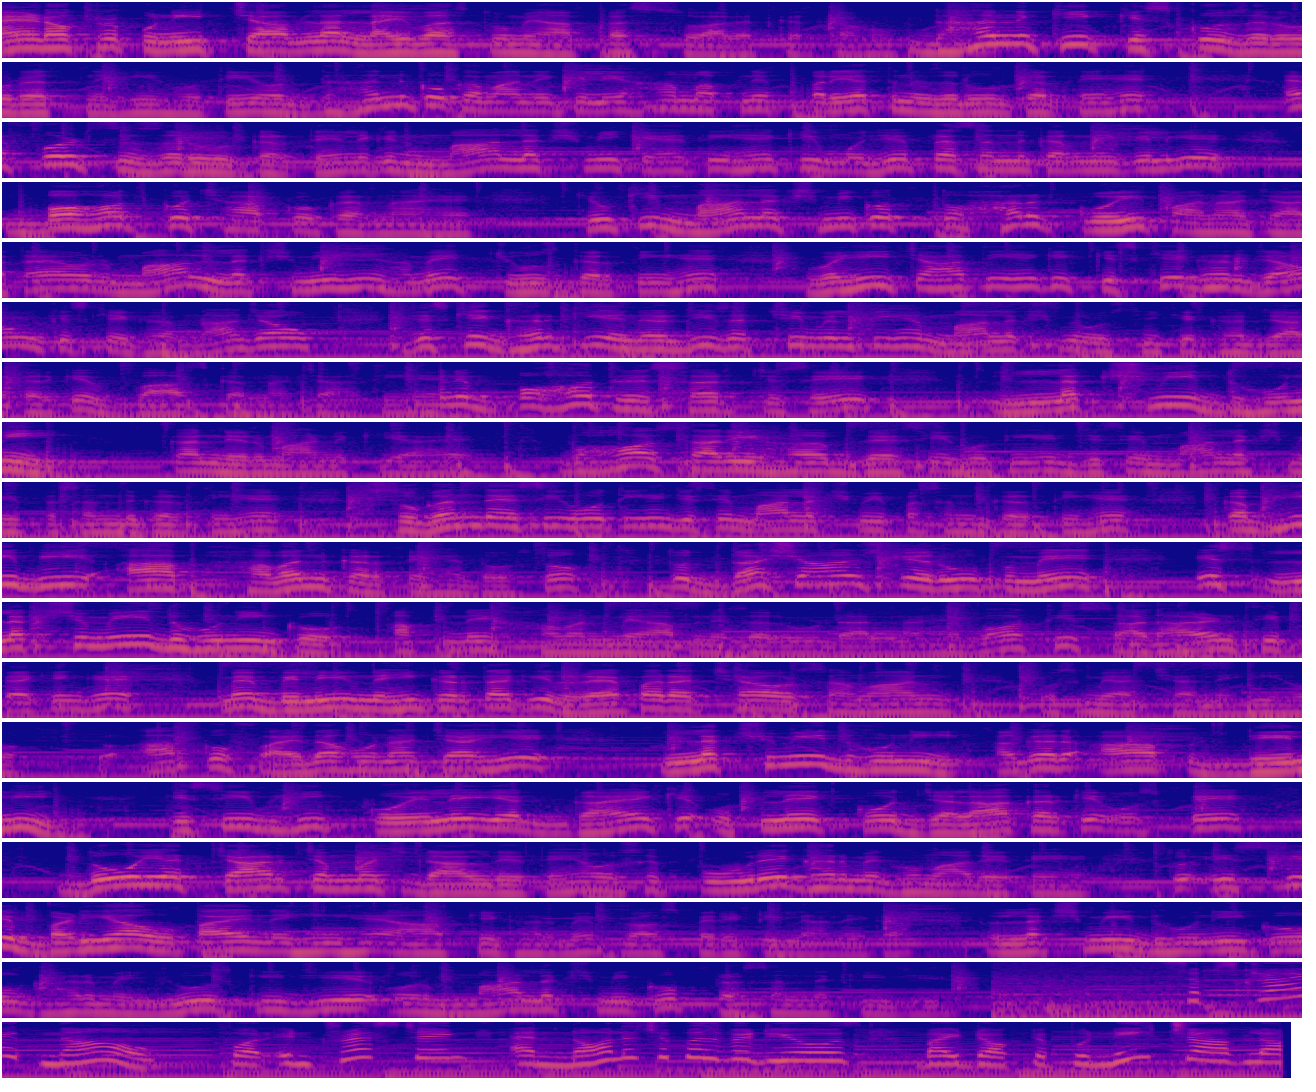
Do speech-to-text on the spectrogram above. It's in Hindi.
मैं डॉक्टर पुनीत चावला लाइव वास्तु में आपका स्वागत करता हूँ। धन की किसको ज़रूरत नहीं होती और धन को कमाने के लिए हम अपने प्रयत्न ज़रूर करते हैं। एफर्ट्स ज़रूर करते हैं, लेकिन माँ लक्ष्मी कहती हैं कि मुझे प्रसन्न करने के लिए बहुत कुछ आपको करना है, क्योंकि माँ लक्ष्मी को तो हर कोई पाना चाहता है और माँ लक्ष्मी ही हमें चूज़ करती हैं। वही चाहती हैं कि किसके घर जाऊँ, किसके घर ना जाऊँ। जिसके घर की एनर्जीज अच्छी मिलती हैं, माँ लक्ष्मी उसी के घर जा करके वास करना चाहती हैं। मैंने बहुत रिसर्च से लक्ष्मी धुनी का निर्माण किया है। बहुत सारी हर्ब्स ऐसी होती हैं जिसे माँ लक्ष्मी पसंद करती हैं। सुगंध ऐसी होती हैं जिसे माँ लक्ष्मी पसंद करती हैं। कभी भी आप हवन करते हैं दोस्तों तो दशांश के रूप में इस लक्ष्मी धुनी को अपने हवन में आपने ज़रूर डालना है। बहुत ही साधारण सी पैकिंग है। मैं बिलीव नहीं करता कि रैपर अच्छा और सामान उसमें अच्छा नहीं हो। तो आपको फ़ायदा होना चाहिए। लक्ष्मी धुनी अगर आप डेली किसी भी कोयले या गाय के उपले को जला करके उस पर दो या चार चम्मच डाल देते हैं और उसे पूरे घर में घुमा देते हैं। तो इससे बढ़िया उपाय नहीं है आपके घर में प्रॉस्पेरिटी लाने का। तो लक्ष्मी धुनी को घर में यूज़ कीजिए और माँ लक्ष्मी को प्रसन्न कीजिए। Subscribe now for interesting and knowledgeable videos by doctor Puneet Chawla.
